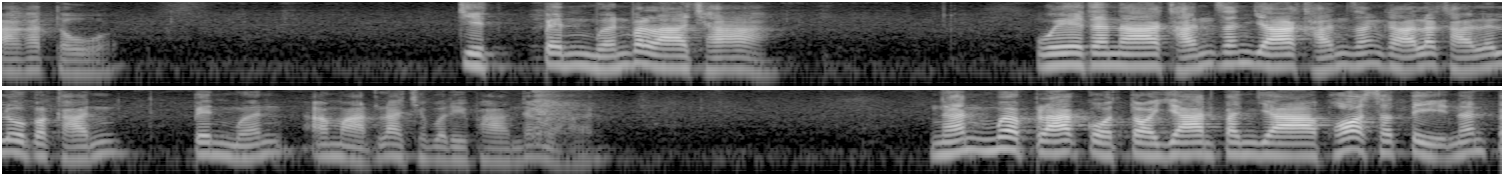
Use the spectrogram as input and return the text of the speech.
อาคาโต จิตเป็นเหมือนพระราชา เวทนาขันสัญญาขันสังขารละขันและรูปขันเป็นเหมือนอมาตราชบริพารทั้งหลาย นั้นเมื่อปรากฏต่อยานปัญญา เพราะสตินั้นไป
